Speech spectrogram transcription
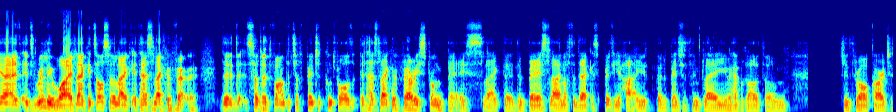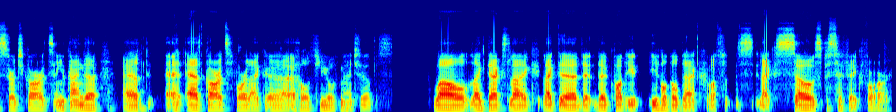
yeah it, it's really wide. Like it's also like it has like a very the, the, so the advantage of Pidgeot control is it has like a very strong base. Like the, the baseline of the deck is pretty high. You put a Pidgeot in play you have rotom you draw cards you search cards and you kind of add, add add cards for like a, whole slew of matchups while like decks like like the the, the quad evil deck was like so specific for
